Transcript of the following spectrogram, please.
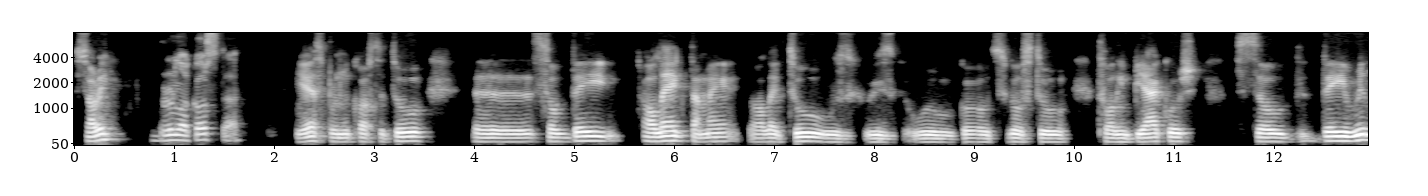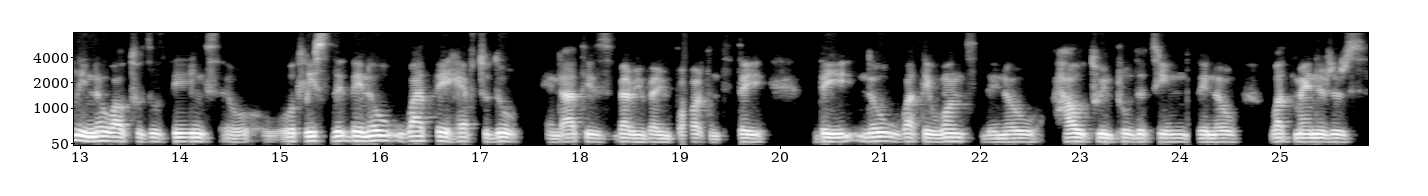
Sorry. Bruno Costa. Yes, Bruno Costa too. Uh, so they Oleg também, Oleg too, who's, who goes goes to to Olympiacos. So they really know how to do things, or at least they know what they have to do, and that is very very important. They they know what they want, they know how to improve the team, they know what managers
